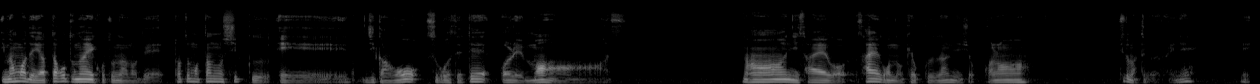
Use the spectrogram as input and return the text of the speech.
今までやったことないことなので、とても楽しく、えー時間を過ごせております。なーに最後、最後の曲何にしよっかな。ちょっと待ってくださいね。えー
